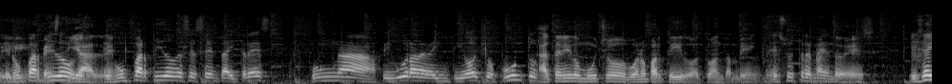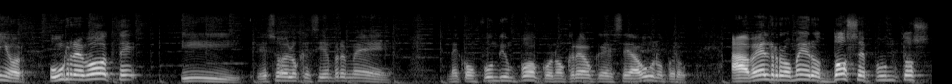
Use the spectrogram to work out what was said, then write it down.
en, un partido, en ¿eh? un partido de 63 una figura de 28 puntos. Ha tenido muchos buenos partidos, Antoine, también. Eso es tremendo. Y señor, un rebote y eso es lo que siempre me, me confunde un poco, no creo que sea uno, pero Abel Romero, 12 puntos,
